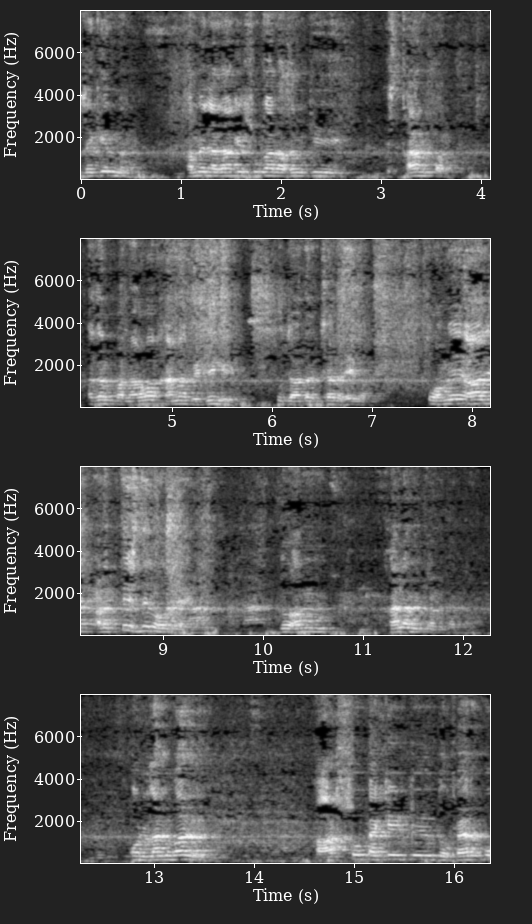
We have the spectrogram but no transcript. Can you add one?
लेकिन हमें लगा कि सूखा राशन के स्थान पर अगर बना हुआ खाना भेजेंगे तो ज़्यादा अच्छा रहेगा। तो हमें आज अड़तीस दिन हो गए जो हम खाना वितरण कर रहे हैं। और लगभग 800 पैकेट दोपहर को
